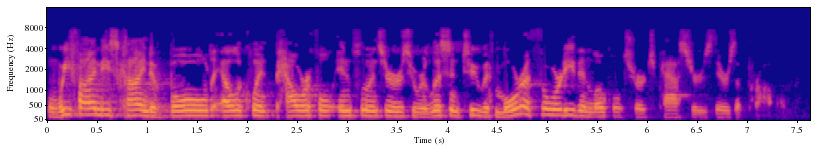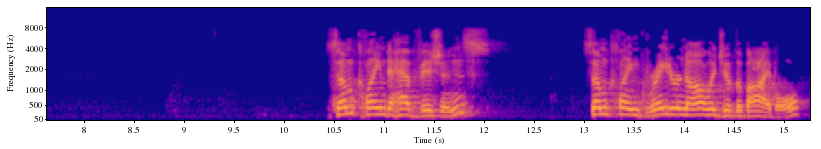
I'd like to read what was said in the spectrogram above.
When we find these kind of bold, eloquent, powerful influencers who are listened to with more authority than local church pastors, there's a problem. Some claim to have visions. Some claim greater knowledge of the Bible,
